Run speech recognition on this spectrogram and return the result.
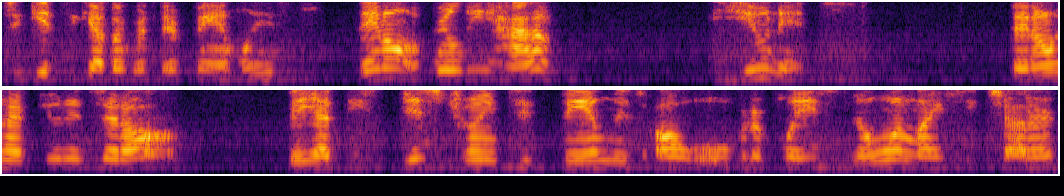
to get together with their families. They don't really have units. They don't have units at all. They have these disjointed families all over the place. No one likes each other.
